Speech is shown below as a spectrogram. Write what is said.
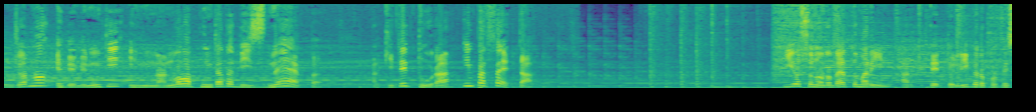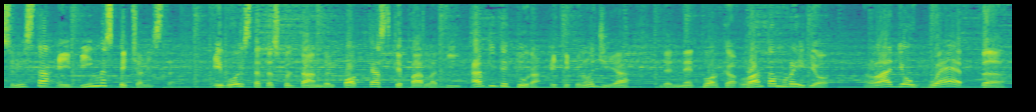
Buongiorno e benvenuti in una nuova puntata di Snap, architettura imperfetta. Io sono Roberto Marin, architetto libero professionista e BIM specialist e voi state ascoltando il podcast che parla di architettura e tecnologia del network Runtime Radio, Radio Web.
